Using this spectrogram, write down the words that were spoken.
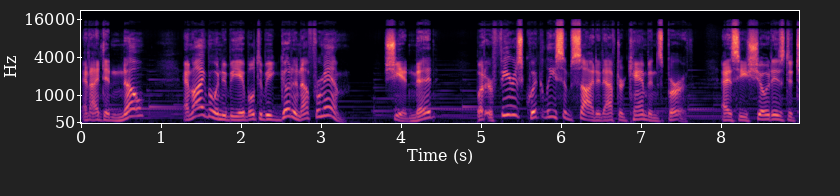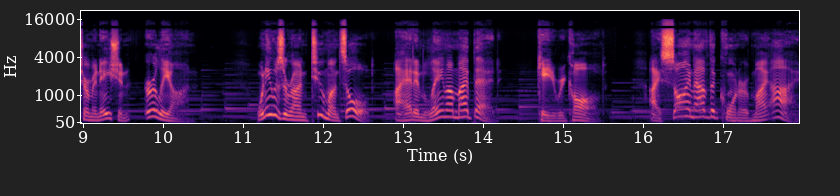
and I didn't know, am I going to be able to be good enough for him? She admitted, but her fears quickly subsided after Camden's birth, as he showed his determination early on. When he was around two months old, I had him laying on my bed, Katie recalled. I saw him out of the corner of my eye,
